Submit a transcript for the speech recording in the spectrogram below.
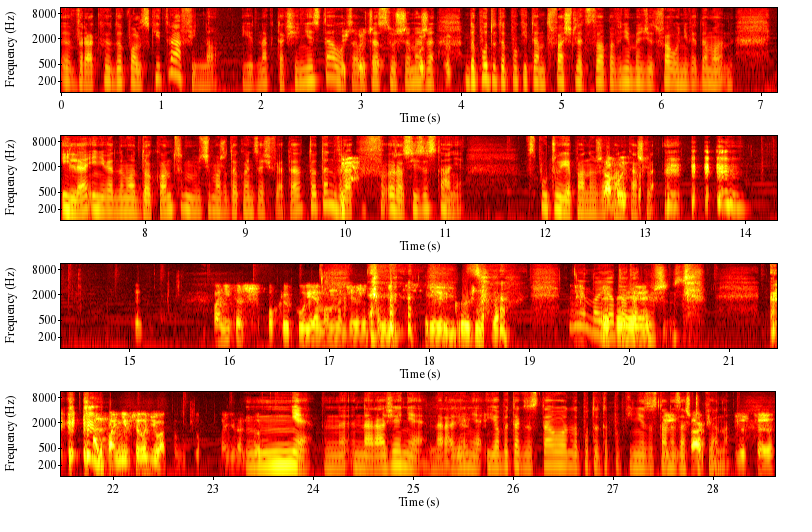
wrak do Polski trafi. No jednak tak się nie stało. Cały czas słyszymy, że dopóty, dopóki tam trwa śledztwo, pewnie będzie trwało nie wiadomo ile i nie wiadomo dokąd, być może do końca świata, to ten wrak w Rosji zostanie. Współczuję panu, że pan kaszle. Pani też pochrypuje, mam nadzieję, że to nic y, groźnego. Nie, no ja to tak już... Ale pani nie przechodziła COVID-u, pani doktor? Nie, na razie nie, na razie nie. nie. I oby tak zostało, dopóty, dopóki nie zostanę tak, zaszczepiona. Życzę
